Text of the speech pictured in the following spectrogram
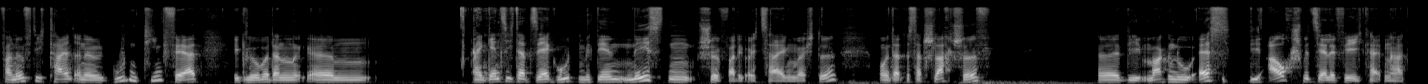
vernünftig teilt und in einem guten Team fährt, ich glaube, dann ähm, ergänzt sich das sehr gut mit dem nächsten Schiff, was ich euch zeigen möchte. Und das ist das Schlachtschiff, äh, die Magnu S, die auch spezielle Fähigkeiten hat.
